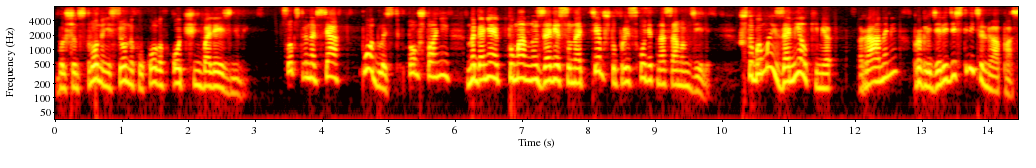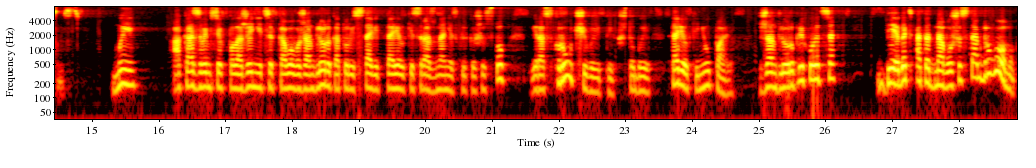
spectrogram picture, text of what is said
Большинство нанесенных уколов очень болезненны. Собственно, вся подлость в том, что они нагоняют туманную завесу над тем, что происходит на самом деле, чтобы мы за мелкими ранами проглядели действительную опасность. Мы оказываемся в положении циркового жонглера, который ставит тарелки сразу на несколько шестов и раскручивает их, чтобы тарелки не упали. Жонглеру приходится бегать от одного шеста к другому.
